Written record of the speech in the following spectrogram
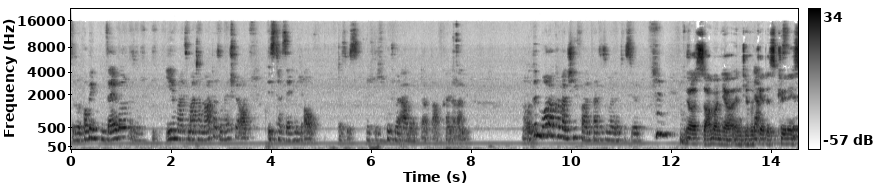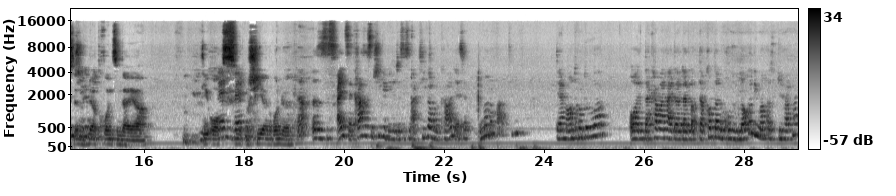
Also Hobbington selber, also ehemals Mata Mata, so heißt der Ort, ist tatsächlich auch, das ist richtig Kulturerbe, da darf keiner ran. Ja, Und in Mordor kann man Skifahren, falls es jemand interessiert. Ja, das sah man ja in Die Rückkehr Ja. des Königs. Im. Hintergrund sind da ja die Orks mit dem Skier in Runde. Ja, also es ist eines der krassesten Skigebiete. Das ist ein aktiver Vulkan, der ist ja immer noch aktiv, der Mount Rotorua. Und da kann man halt, da, da, kommt dann eine große Glocke, die macht, also die hört man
